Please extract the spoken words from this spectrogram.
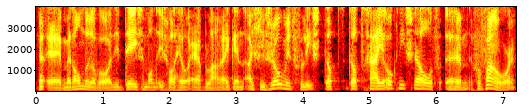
Ja. met andere woorden, deze man is wel heel erg belangrijk en als je zo wint verliest, dat, dat ga je ook niet snel vervangen hoor.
